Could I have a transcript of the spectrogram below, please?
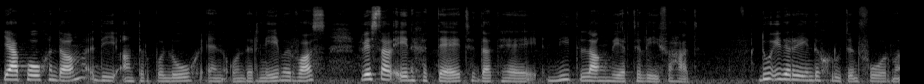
Jaap Hogendam, die antropoloog en ondernemer was, wist al enige tijd dat hij niet lang meer te leven had. Doe iedereen de groeten voor me.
